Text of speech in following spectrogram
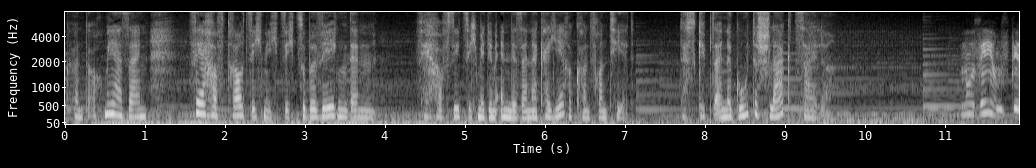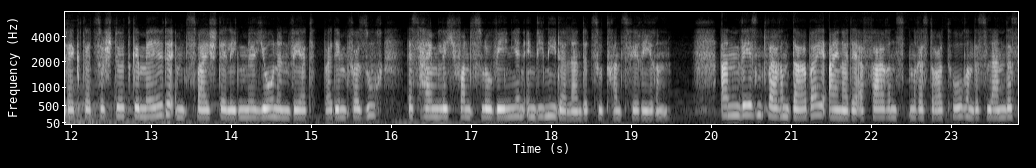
Könnte auch mehr sein. Verhoff traut sich nicht, sich zu bewegen, denn Verhoff sieht sich mit dem Ende seiner Karriere konfrontiert. Das gibt eine gute Schlagzeile. Museumsdirektor zerstört Gemälde im zweistelligen Millionenwert bei dem Versuch, es heimlich von Slowenien in die Niederlande zu transferieren. Anwesend waren dabei einer der erfahrensten Restauratoren des Landes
